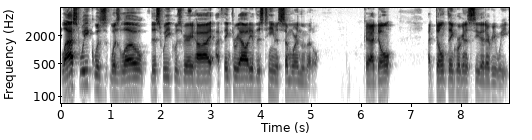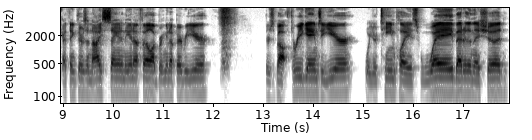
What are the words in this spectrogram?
last week was was low. This week was very high. I think the reality of this team is somewhere in the middle. Okay, I don't I don't think we're going to see that every week. I think there's a nice saying in the NFL. I bring it up every year. There's about 3 games a year where your team plays way better than they should.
